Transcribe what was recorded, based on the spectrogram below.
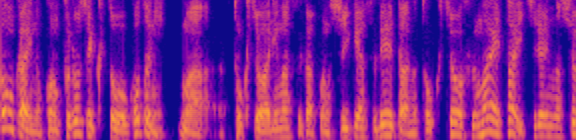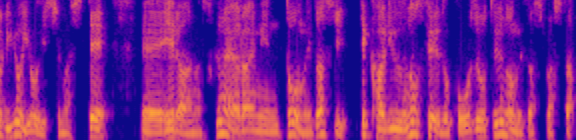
今回のこのプロジェクトごとに、まあ、特徴ありますが、このシーケンスデータの特徴を踏まえた一連の処理を用意しまして、えー、エラーの少ないアライメントを目指し、で、下流の精度向上というのを目指しました。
